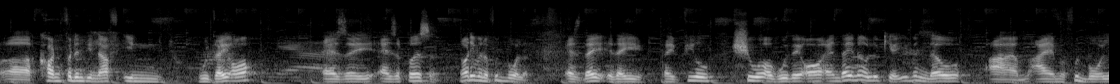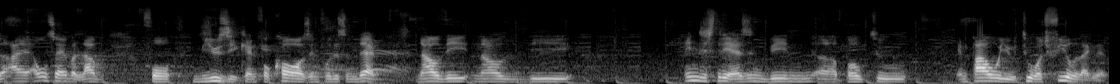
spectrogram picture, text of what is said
uh, confident enough in who they are yeah. as a as a person, not even a footballer, as they they they feel sure of who they are and they know. Look here, even though um, I am a footballer, I also have a love for music and for cars and for this and that. Yeah. Now the now the industry hasn't been uh, built to empower you to or feel like that.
